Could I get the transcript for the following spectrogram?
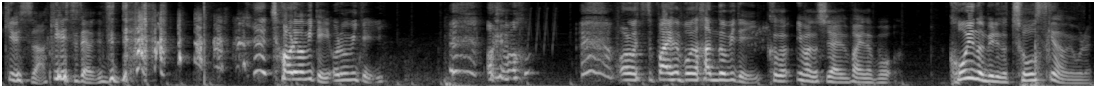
キレてたキレてたよね、絶対。ちょ、俺も見ていい？俺も見ていい？俺も、俺もちょっとパイナポーの反応見ていい？この、今の試合のパイナポー。こういうの見るの超好きなのね、俺。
